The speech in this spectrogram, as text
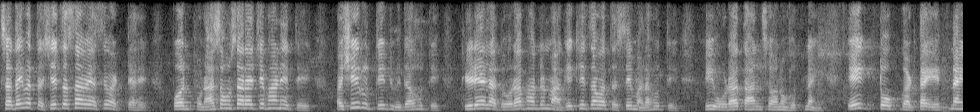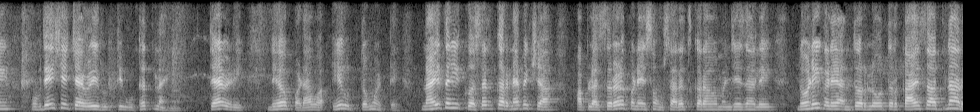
सदैव तसेच असावे असे वाटते आहे. पण पुन्हा संसाराचे भान येते. अशी वृत्ती द्विधा होते. किड्याला दोरा बांधून मागे खेचावा तसे मला होते. ही ओढा ताण सहन होत नाही. एक टोक गाठता येत नाही. उपदेशाच्या वेळी वृत्ती उठत नाही. त्यावेळी देह पडावा हे उत्तम वाटते. नाहीतर ही कसरत करण्यापेक्षा आपला सरळपणे संसारच करावा म्हणजे झाले. दोन्हीकडे अंतरलो तर काय साधणार?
